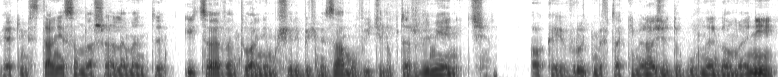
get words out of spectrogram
w jakim stanie są nasze elementy i co ewentualnie musielibyśmy zamówić lub też wymienić. Ok, wróćmy w takim razie do głównego menu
